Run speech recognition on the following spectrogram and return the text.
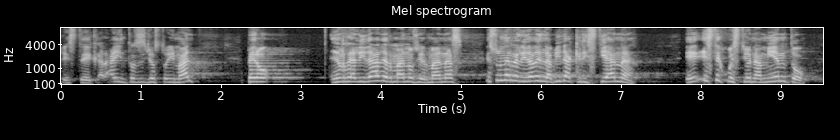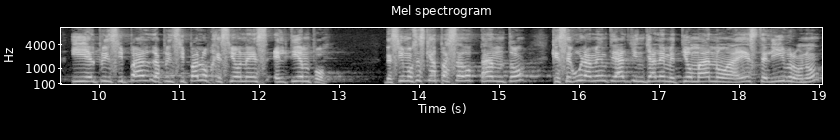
este, caray, entonces yo estoy mal. Pero en realidad, hermanos y hermanas, es una realidad en la vida cristiana. Eh, este cuestionamiento, y el principal, la principal objeción es el tiempo. Decimos, es que ha pasado tanto que seguramente alguien ya le metió mano a este libro, ¿no?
